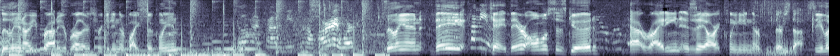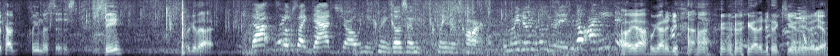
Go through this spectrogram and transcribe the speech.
Lillian, are you proud of your brothers for getting their bikes so clean? No, I'm proud of me for how hard I work. Lillian, they. Okay, they're almost as good at riding as they are at cleaning their their stuff. See, look how clean this is. See? Look at that. That looks like Dad's job when he clean, goes and cleans his car. When are we doing the Q&A video? No, I need this. Oh yeah, we gotta do that, huh? we gotta do the Q&A video.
